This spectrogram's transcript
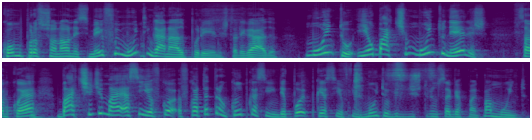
como profissional nesse meio, fui muito enganado por eles, tá ligado? Muito. E eu bati muito neles. Sabe qual é? Bati demais. Assim, eu fico, eu fico até tranquilo, porque assim, depois. Porque assim, eu fiz muito vídeo destruindo o Cyberpunk, mas muito.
